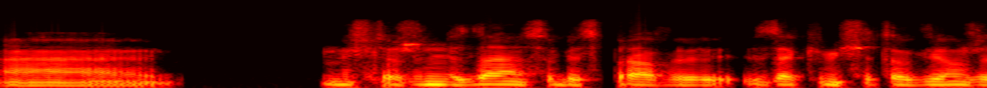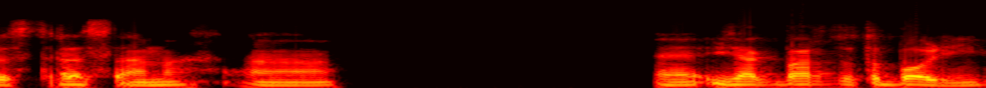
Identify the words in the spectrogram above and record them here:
e, myślę, że nie zdają sobie sprawy, z jakim się to wiąże stresem e i jak bardzo to boli.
